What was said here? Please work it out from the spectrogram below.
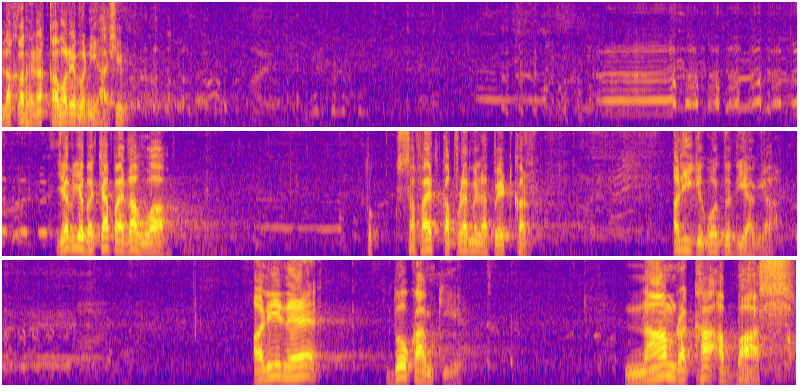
लकब है ना कमर बनी हाशिम जब ये बच्चा पैदा हुआ तो सफ़ेद कपड़े में लपेट कर अली की गोद में दिया गया। अली ने दो काम किए। नाम रखा अब्बास।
